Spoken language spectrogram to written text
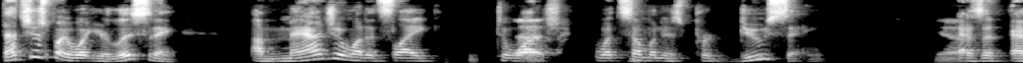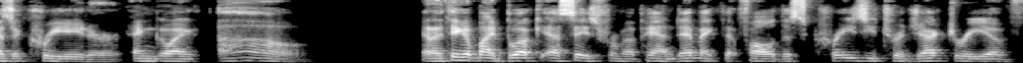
That's just by what you're listening imagine what it's like to watch what someone is producing yeah. as a as a creator and going oh and I think of my book, Essays from a Pandemic, that followed this crazy trajectory of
